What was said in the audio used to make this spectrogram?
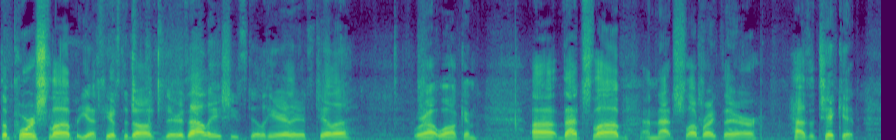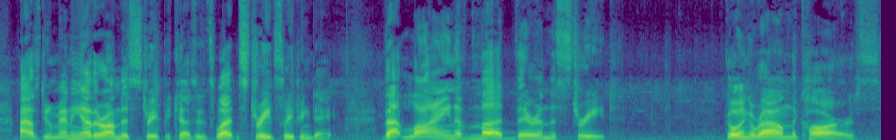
the poor schlub, yes, here's the dog. There's Allie, she's still here. There's Tilla. We're out walking. Uh, that schlub and that schlub right there has a ticket, as do many other on this street because it's what? Street sweeping day. That line of mud there in the street going around the cars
